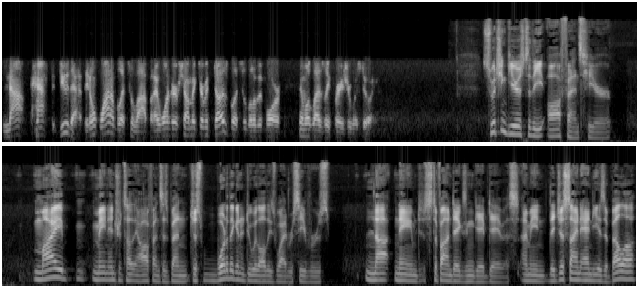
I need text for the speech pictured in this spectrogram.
not have to do that. They don't want to blitz a lot, but I wonder if Sean McDermott does blitz a little bit more than what Leslie Frazier was doing. Switching gears to the offense here, my main interest on the offense has been just what are they going to do with all these wide receivers not named Stefon Diggs and Gabe Davis? I mean, they just signed Andy Isabella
